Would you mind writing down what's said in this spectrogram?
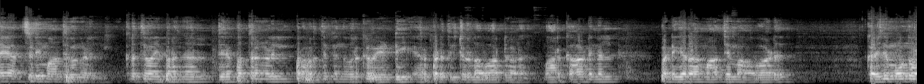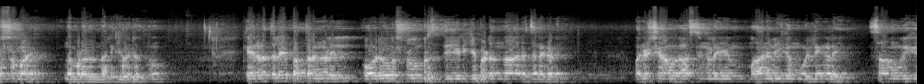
കേരളത്തിലെ അച്ചടി മാധ്യമങ്ങളിൽ കൃത്യമായി പറഞ്ഞാൽ ദിനപത്രങ്ങളിൽ പ്രവർത്തിക്കുന്നവർക്ക് വേണ്ടി ഏർപ്പെടുത്തിയിട്ടുള്ള അവാർഡാണ് മാർ കാർഡിനൽ പടിയറ മാധ്യമ അവാർഡ്. കഴിഞ്ഞ മൂന്ന് വർഷമായി നമ്മളത് നൽകി വരുന്നു. കേരളത്തിലെ പത്രങ്ങളിൽ ഓരോ വർഷവും പ്രസിദ്ധീകരിക്കപ്പെടുന്ന രചനകളിൽ മനുഷ്യാവകാശങ്ങളെയും മാനവിക മൂല്യങ്ങളെയും സാമൂഹിക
